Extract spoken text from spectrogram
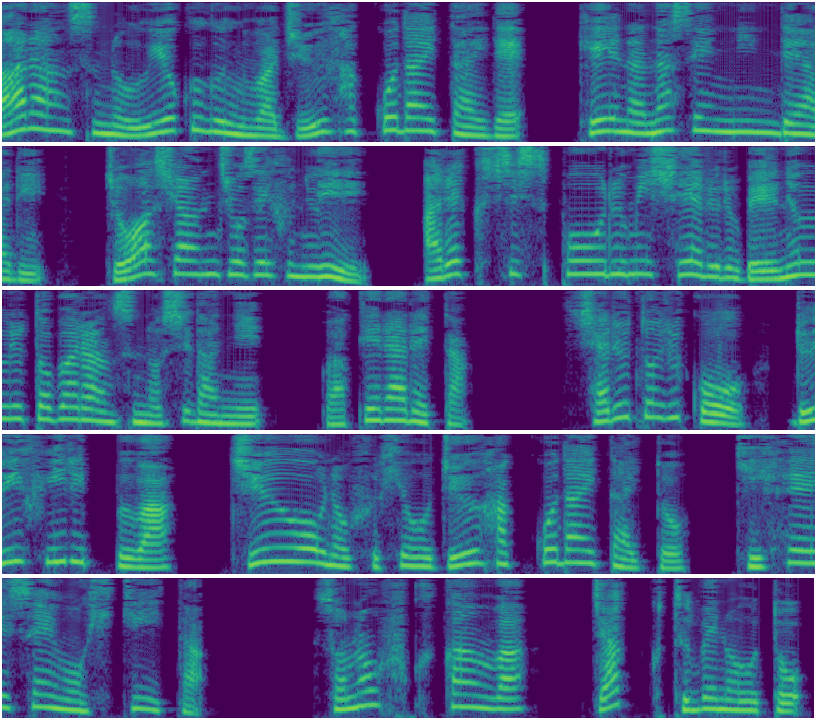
バランスの右翼軍は18個大隊で、計7000人であり、ジョアシャン・ジョゼフ・ヌイー、アレクシス・ポール・ミシェル・ル・ベヌールとバランスの師団に分けられた。シャルトル公、ルイ・フィリップは、中央の不評18個大隊と騎兵戦を率いた。その副官は、ジャック・トゥベノーと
